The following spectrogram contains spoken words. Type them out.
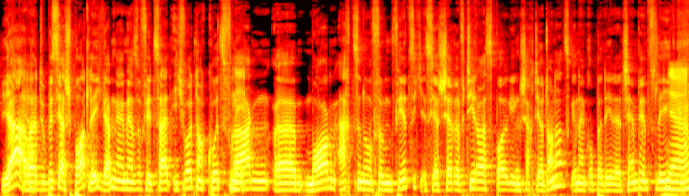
Ja, aber du bist ja sportlich. Wir haben gar nicht mehr so viel Zeit. Ich wollte noch kurz fragen, ähm, morgen 18.45 Uhr ist ja Sheriff Tiraspol gegen Schachtja Donetsk in der Gruppe D der Champions League. Ja.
